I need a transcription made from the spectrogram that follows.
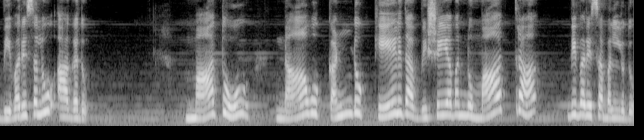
ವಿವರಿಸಲೂ ಆಗದು. ಮಾತು ನಾವು ಕಂಡು ಕೇಳಿದ ವಿಷಯವನ್ನು ಮಾತ್ರ ವಿವರಿಸಬಲ್ಲುದು.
